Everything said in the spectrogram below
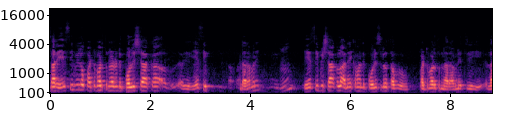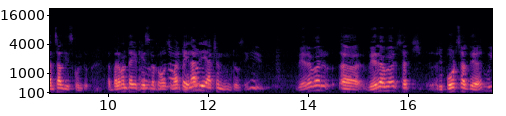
సార్ ఏసీబీలో పట్టుబడుతున్నటువంటి పోలీస్ శాఖ ఏసీ అంటారా మరి? Hmm? ఏసీబీ శాఖలో అనేక మంది పోలీసులు పట్టుబడుతున్నారు. అవినీతి లంచాలు తీసుకుంటూ. బలవంత కేసులో కావచ్చు. వారిపై ఎలాంటి యాక్షన్ ఉంటుంది? Wherever, uh, wherever such reports are there, we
